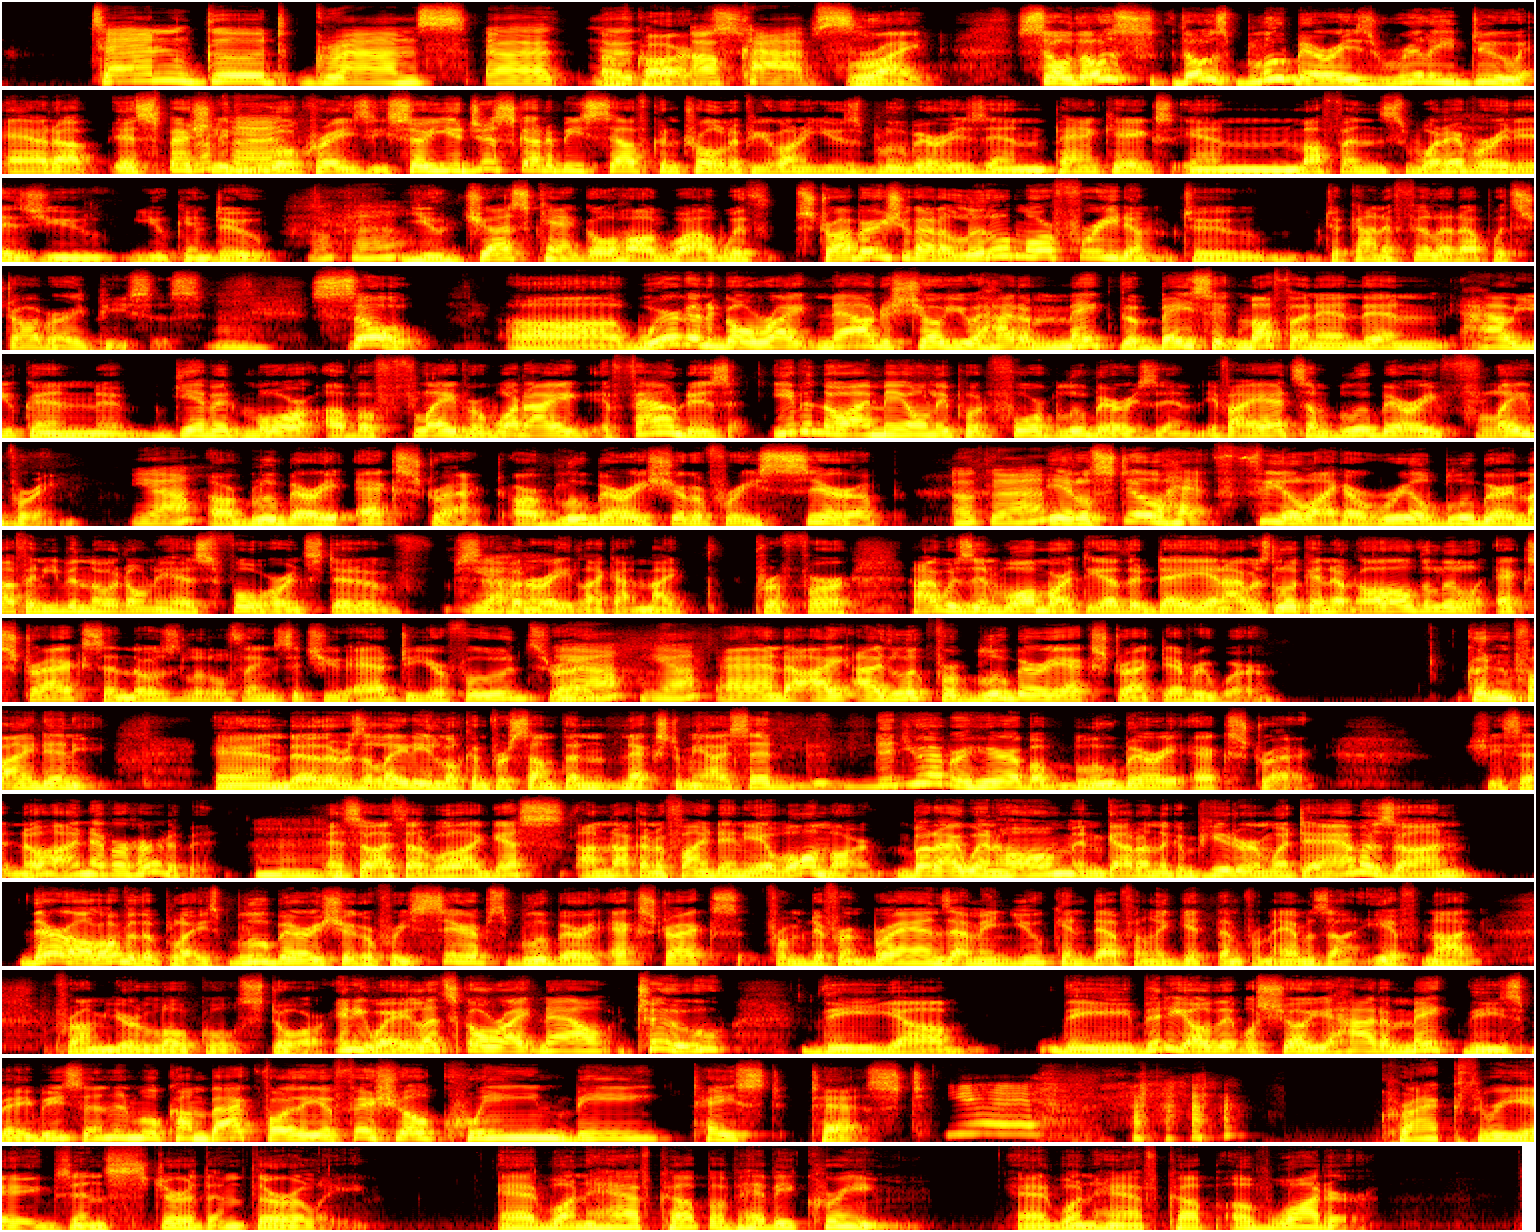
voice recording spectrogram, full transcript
10 good grams uh, Of uh, carbs. Of carbs. Right. So those those blueberries really do add up, especially if you go crazy. So you just got to be self-controlled if you're going to use blueberries in pancakes, in muffins, whatever mm-hmm. it is you you can do. Okay. You just can't go hog wild. With strawberries, you got a little more freedom to to kind of fill it up with strawberry pieces. Mm. So Uh, we're going to go right now to show you how to make the basic muffin and then how you can give it more of a flavor. What I found is even though I may only put four blueberries in, if I add some blueberry flavoring Yeah. or blueberry extract or blueberry sugar-free syrup, Okay. it'll still ha- feel like a real blueberry muffin, even though it only has four instead of seven Yeah. or eight, like I might prefer. I was in Walmart the other day and I was looking at all the little extracts and those little things that you add to your foods, right? Yeah. Yeah. And I, I looked for blueberry extract everywhere. Couldn't find any. And uh, there was a lady looking for something next to me. I said, Did you ever hear of a blueberry extract? She said, No, I never heard of it. And so I thought, Well, I guess I'm not going to find any at Walmart. But I went home and got on the computer and went to Amazon. They're all over the place. Blueberry sugar free syrups, blueberry extracts from different brands. I mean, you can definitely get them from Amazon, if not from your local store. Anyway, let's go right now to the uh, the video that will show you how to make these babies, and then we'll come back for the official Queen Bee taste test. Yeah. Crack three eggs and stir them thoroughly. Add one half cup of heavy cream. Add one half cup of water.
